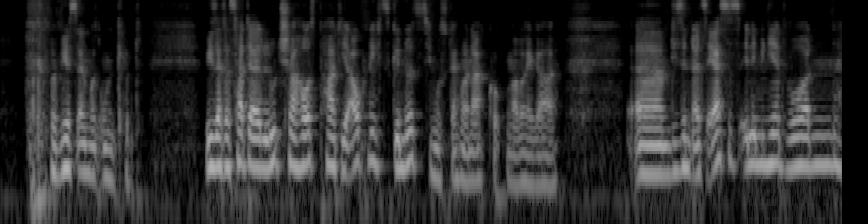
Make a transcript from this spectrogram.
Bei mir ist irgendwas umgekippt. Wie gesagt, das hat der Lucha House Party auch nichts genützt. Ich muss gleich mal nachgucken, aber egal. Ähm, die sind als erstes eliminiert worden.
